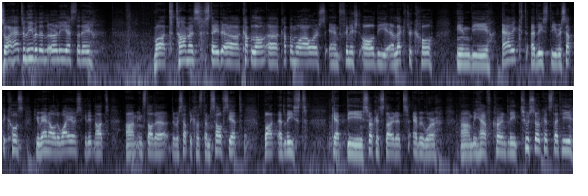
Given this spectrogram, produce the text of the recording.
So I had to leave a little early yesterday, but Thomas stayed a couple long, a couple more hours and finished all the electrical in the attic, at least the receptacles. He ran all the wires. He did not um, install the, the receptacles themselves yet, but at least get the circuit started everywhere. Um, we have currently two circuits that he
